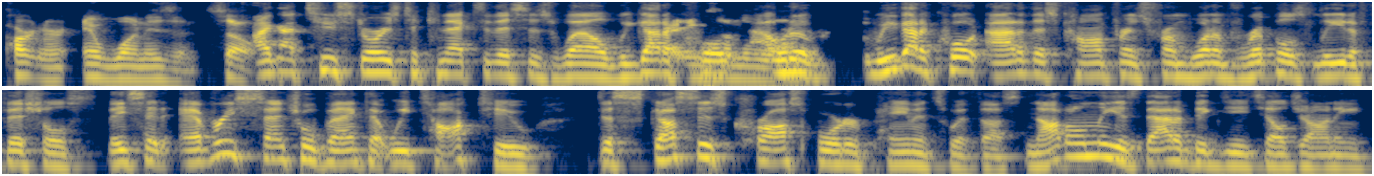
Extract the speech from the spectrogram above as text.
partner, and one isn't. So I got two stories to connect to this as well. We got a quote out of we got a quote out of this conference from one of Ripple's lead officials. They said every central bank that we talk to discusses cross-border payments with us. Not only is that a big detail, Johnny,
